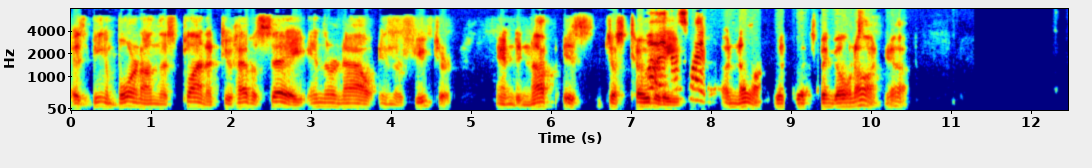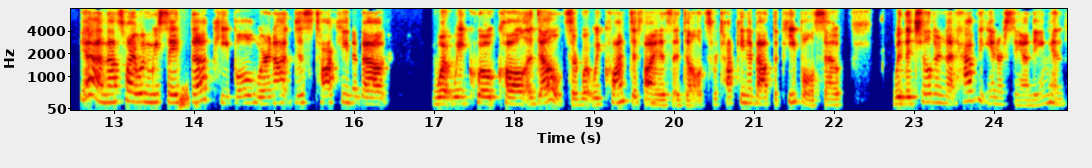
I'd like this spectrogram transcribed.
as being born on this planet to have a say in their now, in their future. And enough is just totally well, enough with what's been going on. Yeah. Yeah, and that's why when we say the people, we're not just talking about what we quote call adults or what we quantify as adults. We're talking about the people. So with the children that have the understanding and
